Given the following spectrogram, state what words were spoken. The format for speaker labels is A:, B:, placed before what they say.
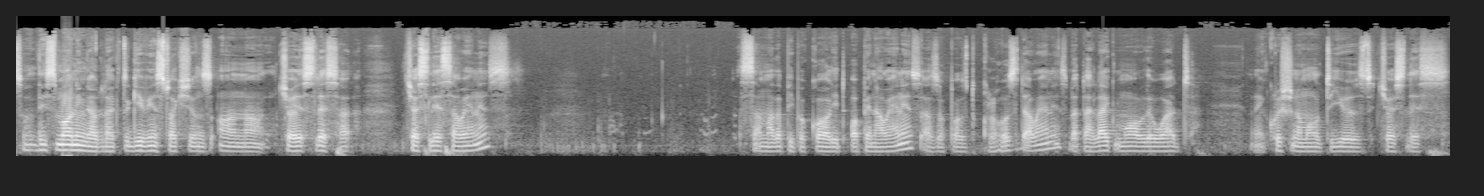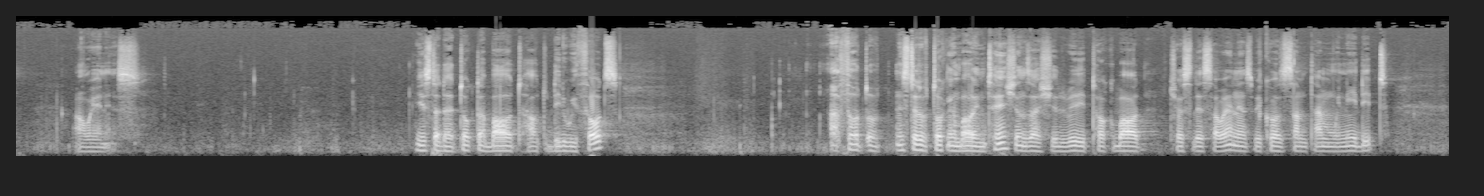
A: So this morning I would like to give instructions on uh, choiceless, uh, choiceless awareness. Some other people call it open awareness as opposed to closed awareness, but I like more of the word the Krishnamurti used choiceless awareness. Yesterday I talked about how to deal with thoughts. I thought of instead of talking about intentions, I should really talk about choiceless awareness because sometimes we need it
